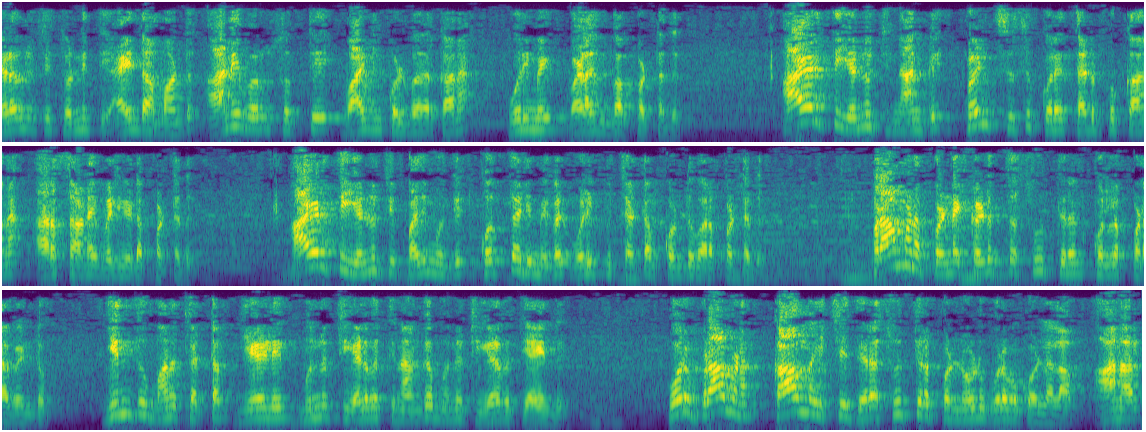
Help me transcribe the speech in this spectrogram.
எழுநூற்றி தொண்ணூத்தி ஐந்தாம் ஆண்டு அனைவரும் சொத்தை வாங்கிக் கொள்வதற்கான உரிமை வழங்கப்பட்டது. ஆயிரத்தி எண்ணூத்தி நான்கில் பெண் சிசு கொலை தடுப்புக்கான அரசாணை வெளியிடப்பட்டது. ஆயிரத்தி எண்ணூற்றி பதிமூன்றில் கொத்தடிமைகள் ஒழிப்பு சட்டம் கொண்டு வரப்பட்டது. பிராமண பெண்ணை கெடுத்த சூத்திரன் கொல்லப்பட வேண்டும். இந்து மனு சட்டம் ஏழில் முன்னூற்றி எழுபத்தி நான்கு முன்னூற்றி எழுபத்தி ஐந்து. ஒரு பிராமணன் காம இச்சை தர சூத்திர பெண்ணோடு உறவு கொள்ளலாம். ஆனால்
